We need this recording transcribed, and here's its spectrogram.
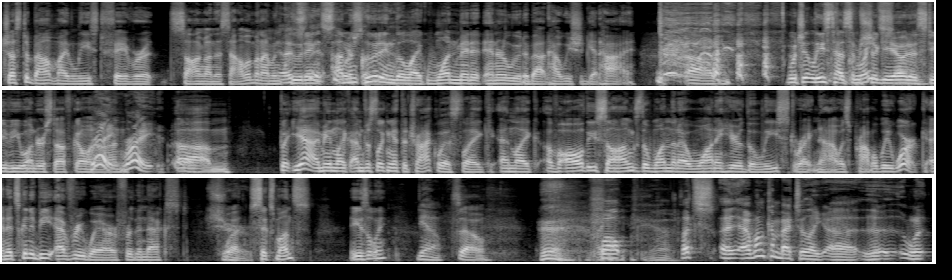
just about my least favorite song on this album, and I'm it's- including it's the I'm including the like one minute interlude about how we should get high, um, which at least has some great Shiggy Oda, song. Stevie Wonder stuff going Right, on. right. Um, but yeah, I mean, like I'm just looking at the track list, like, and like of all these songs, the one that I want to hear the least right now is probably "Work," and it's going to be everywhere for the next what, six months easily. yeah. So Well, let's. I, I want to come back to like uh, the what,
